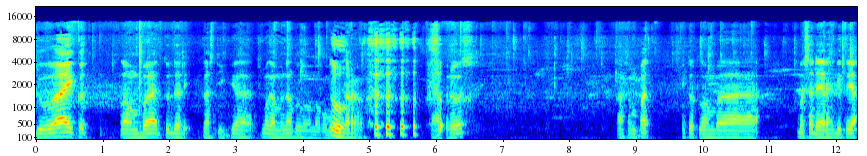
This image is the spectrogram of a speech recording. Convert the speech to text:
Gua ikut lomba itu dari kelas 3 cuma gak menang tuh lomba komputer. Nah terus kelas 4 ikut lomba bahasa daerah gitu ya.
